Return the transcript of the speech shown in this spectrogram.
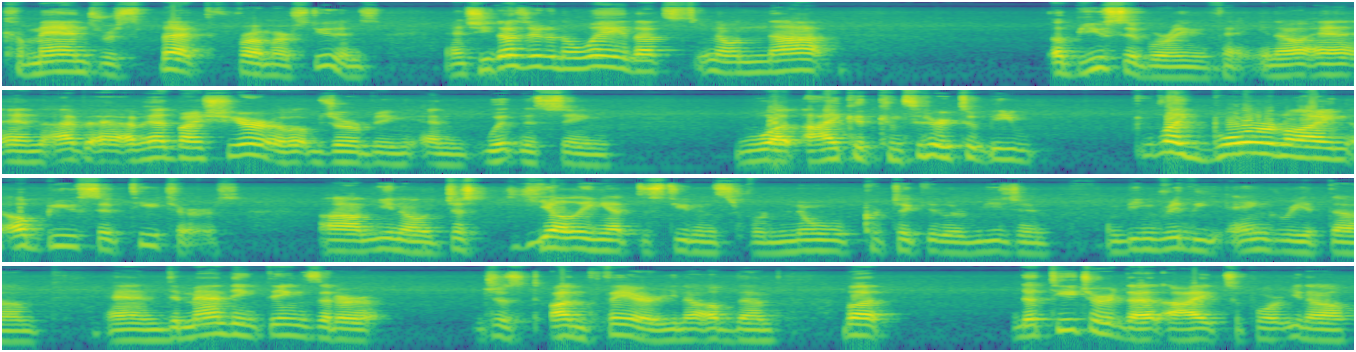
commands respect from her students, and she does it in a way that's you know not abusive or anything. You know, and, and I've I've had my share of observing and witnessing what I could consider to be like borderline abusive teachers. Um, you know, just yelling at the students for no particular reason and being really angry at them and demanding things that are just unfair, you know, of them. But the teacher that I support, you know,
